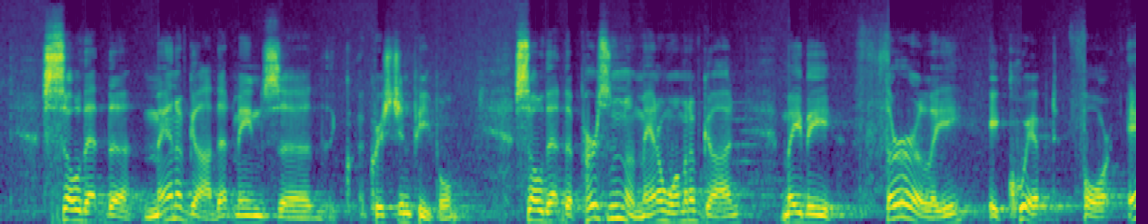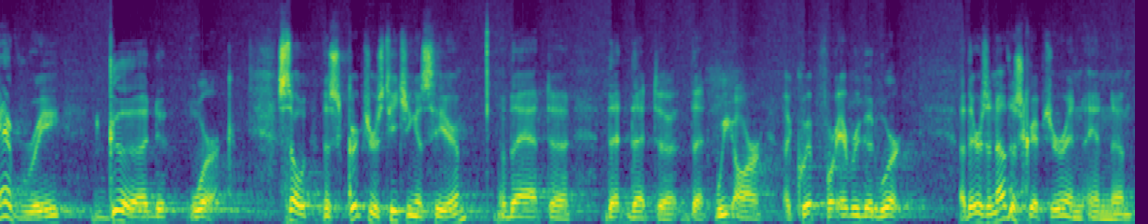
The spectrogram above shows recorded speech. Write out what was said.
so that the man of God, that means uh, Christian people, so that the person, a man or woman of God, may be thoroughly equipped for every good work. So the scripture is teaching us here that, uh, that, that, uh, that we are equipped for every good work. Uh, there's another scripture in, in um,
